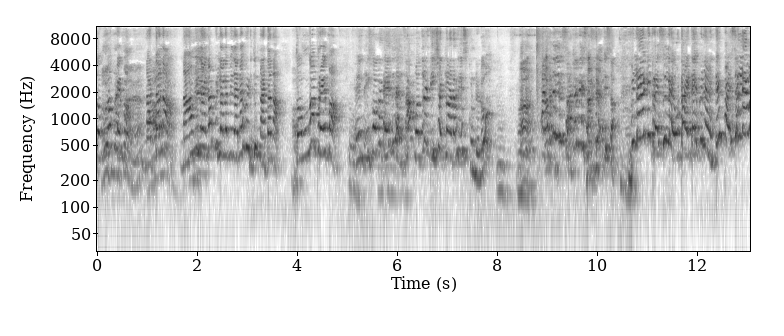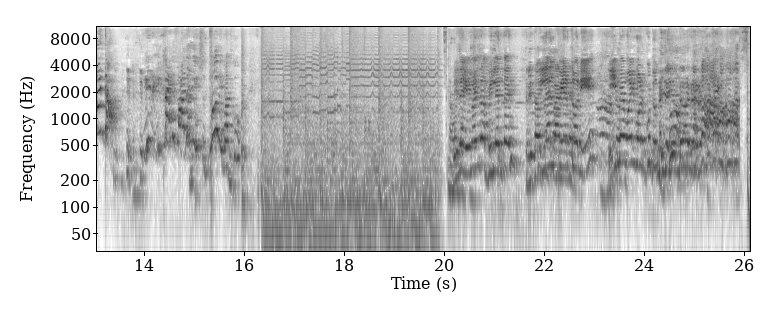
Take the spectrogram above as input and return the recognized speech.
దొంగ ప్రేమ. నటన. నా మీదైనా పిల్లల మీదైనా విడిది నటన. దొంగ ప్రేమ. ఇంకొకటి ఏంటి తెలుసా? పొద్దున టీ షర్ట్లు ఆర్డర్ చేసుకుంటాడు. పిల్లలకి డ్రెస్సులు లేవు టైట్ అయిపోయినాయి అంటే పైసలు లేవంట. ఇట్లాంటి ఫాదర్ తీసు తోది బతుకు. బిల్ ఎంత అయింది? 3,500 పిల్లల పేరుతోని ఈమె పోయి కొనుక్కుంటుంది.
